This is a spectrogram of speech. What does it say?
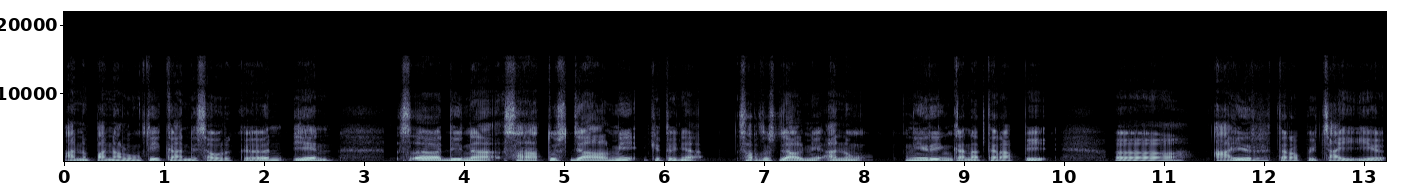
anu panalungtikan disaurken yin e, Dina 100 Jalmi gitunya 100 Jalmi anu ngiring karena terapi eh air terapi cair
